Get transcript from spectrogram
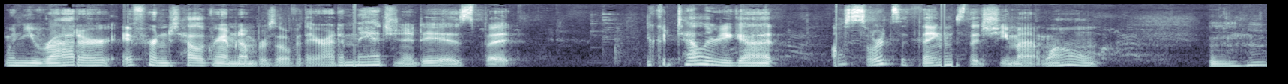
when you write her, if her telegram number's over there, I'd imagine it is, but you could tell her you got all sorts of things that she might want. Hmm.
